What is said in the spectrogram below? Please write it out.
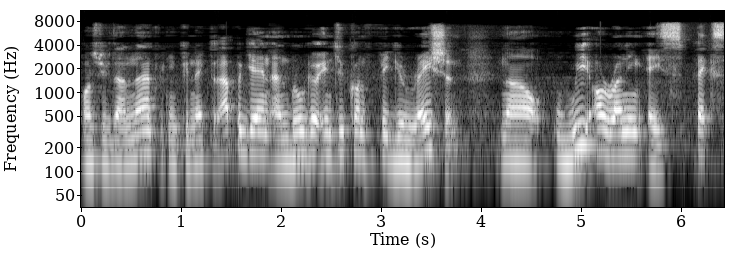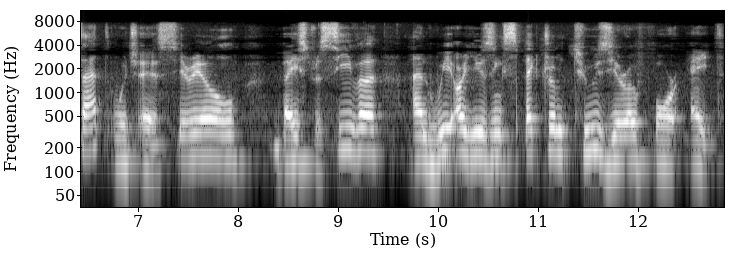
Once we've done that, we can connect it up again and we'll go into configuration. Now, we are running a SpecSat, which is serial based receiver, and we are using Spektrum 2048.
